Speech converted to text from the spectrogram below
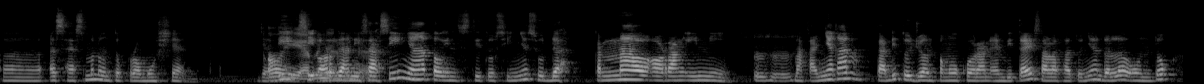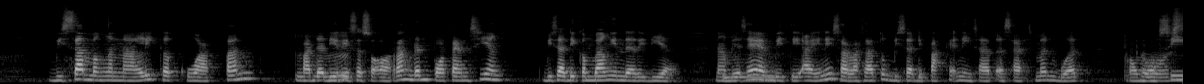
eh, assessment untuk promotion. Jadi Oh iya, si benar-benar. organisasinya atau institusinya sudah kenal orang ini. Mhm. Makanya kan tadi tujuan pengukuran MBTI salah satunya adalah untuk bisa mengenali kekuatan pada Mhm. diri seseorang dan potensi yang bisa dikembangin dari dia. Nah, Mhm. biasanya MBTI ini salah satu bisa dipakai nih saat assessment buat promosi.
